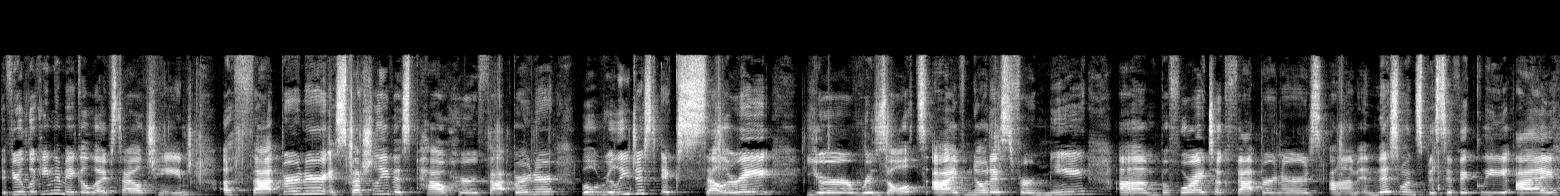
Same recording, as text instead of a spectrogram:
If you're looking to make a lifestyle change, a fat burner, especially this PowHer fat burner, will really just accelerate your results. I've noticed for me, um, before I took fat burners, um, and this one specifically, I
